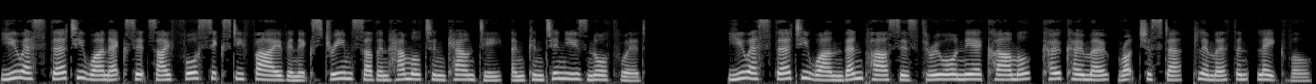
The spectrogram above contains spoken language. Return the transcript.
US 31 exits I-465 in extreme southern Hamilton County, and continues northward. US 31 then passes through or near Carmel, Kokomo, Rochester, Plymouth and, Lakeville.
